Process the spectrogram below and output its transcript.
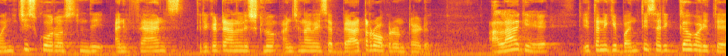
మంచి స్కోర్ వస్తుంది అని ఫ్యాన్స్ క్రికెట్ అనలిస్టులు అంచనా వేసే బ్యాటర్ ఒకడు ఉంటాడు. అలాగే ఇతనికి బంతి సరిగ్గా పడితే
